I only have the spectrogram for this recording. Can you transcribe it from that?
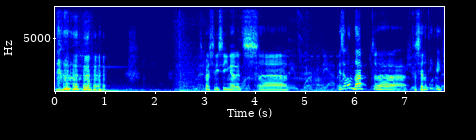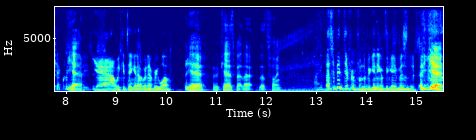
Especially seeing that it's. Uh, is it on that uh, facility? Can you check? quickly? Yeah, Yeah, we can take it out whenever we want. yeah, who cares about that? That's fine. That's a bit different from the beginning of the game, isn't it? yeah,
